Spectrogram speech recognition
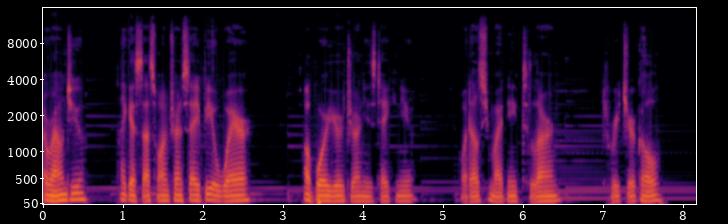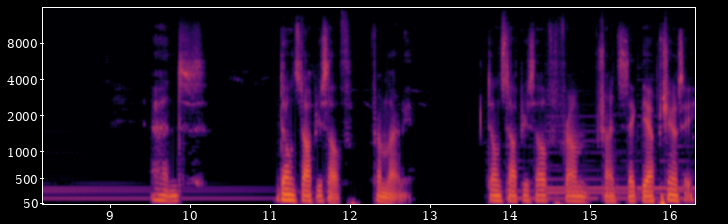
around you I guess that's what I'm trying to say. Be aware of where your journey is taking you, what else you might need to learn to reach your goal. And don't stop yourself from learning. Don't stop yourself from trying to take the opportunity.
